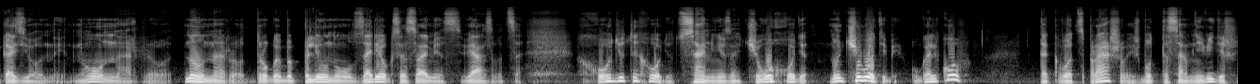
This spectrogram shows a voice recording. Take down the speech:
казенные. Ну, народ, ну, народ. Другой бы плюнул, зарекся с вами связываться. Ходят и ходят, сами не знают, чего ходят. Ну, чего тебе, угольков? Так вот, спрашиваешь, будто сам не видишь,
